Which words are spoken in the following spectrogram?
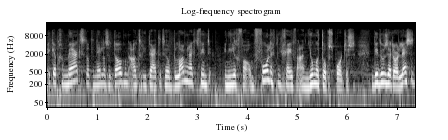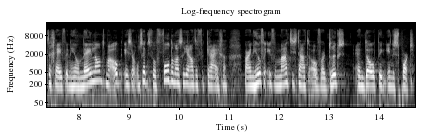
Ik heb gemerkt dat de Nederlandse dopingautoriteit het heel belangrijk vindt... in ieder geval om voorlichting te geven aan jonge topsporters. Dit doen zij door lessen te geven in heel Nederland... maar ook is er ontzettend veel foldermateriaal te verkrijgen... waarin heel veel informatie staat over drugs en doping in de sport.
